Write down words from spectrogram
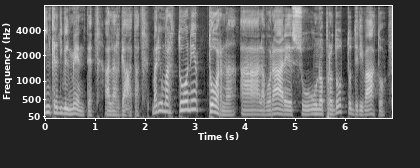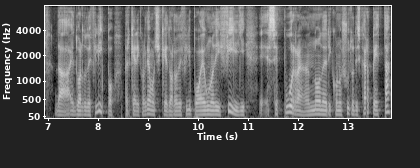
incredibilmente allargata. Mario Martone torna a lavorare su uno prodotto derivato da Edoardo De Filippo, perché ricordiamoci che Edoardo De Filippo è uno dei figli, eh, seppur non riconosciuto di Scarpetta,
